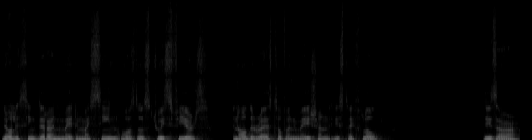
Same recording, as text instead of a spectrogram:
The only thing that I animated in my scene was those two spheres, and all the rest of animation is Tyflow. These are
